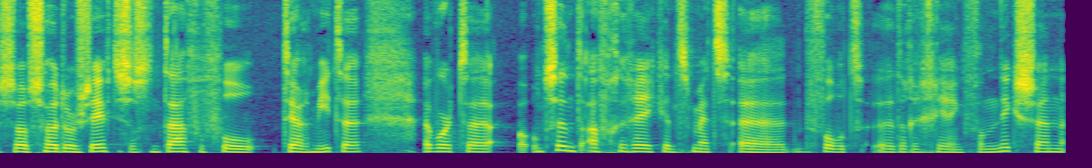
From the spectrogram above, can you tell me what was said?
zo, zo doorzeefd is als een tafel vol termieten. Er wordt eh, ontzettend afgerekend met eh, bijvoorbeeld eh, de regering van Nixon,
